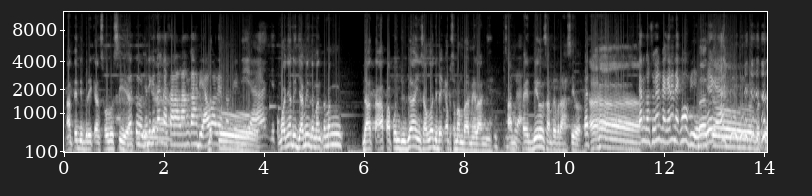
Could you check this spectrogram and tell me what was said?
nanti diberikan solusi ya. Betul. Jadi kita tentunya. nggak salah langkah di awal ya Bang Betul. Deddy ya. Gitu. Pokoknya dijamin teman-teman data apa pun juga insya Allah di backup sama Mbak Melani sampai deal sampai berhasil. Betul. Ah. Kan konsumen pengennya naik mobil, betul, ya kan? betul.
